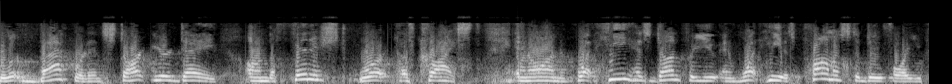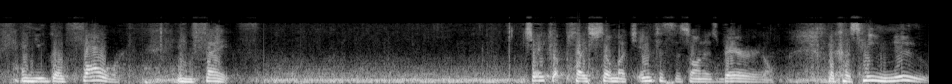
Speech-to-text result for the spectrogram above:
Look backward and start your day on the finished work of Christ and on what He has done for you and what He has promised to do for you, and you go forward in faith. Jacob placed so much emphasis on his burial because he knew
